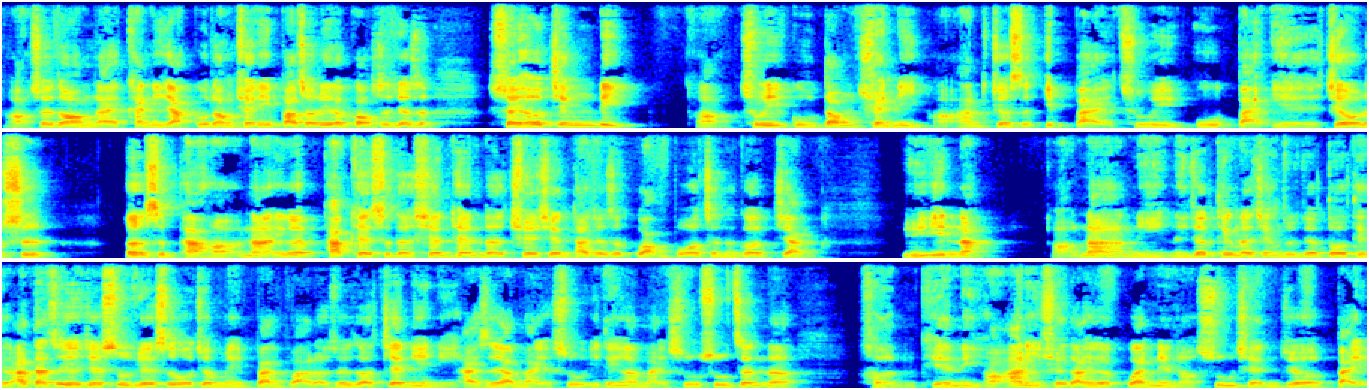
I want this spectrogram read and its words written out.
啊。所以说我们来看一下股东权益报酬率的公式，就是税后净利啊除以股东权利啊，它就是一百除以五百，也就是二十帕哈。那因为 p a c k e s 的先天的缺陷，它就是广播只能够讲语音呐。好，那你你就听得清楚就多听啊，但是有些数学式我就没办法了，所以说建议你还是要买书，一定要买书，书真的很便宜哈。啊，你学到一个观念哦，书钱就百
